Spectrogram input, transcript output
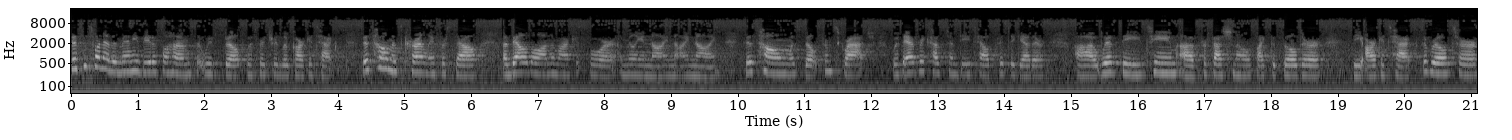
This is one of the many beautiful homes that we've built with Richard Luke Architects. This home is currently for sale, available on the market for $1,999,000. This home was built from scratch with every custom detail put together uh, with the team of professionals like the builder, the architect, the realtor,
